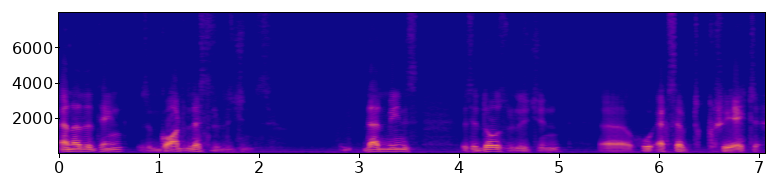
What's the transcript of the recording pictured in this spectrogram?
Another thing is godless religions. That means you see, those religions uh, who accept creator,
